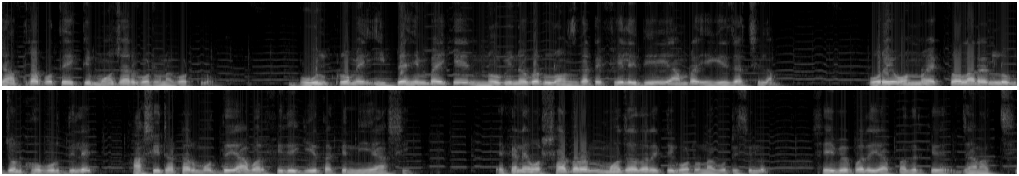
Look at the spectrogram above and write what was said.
যাত্রাপথে একটি মজার ঘটনা ঘটল। ভুলক্রমে ইব্রাহিম ভাইকে নবীনগর লঞ্চঘাটে ফেলে দিয়েই আমরা এগিয়ে যাচ্ছিলাম। পরে অন্য এক ট্রলারের লোকজন খবর দিলে হাসি ঠাট্টার মধ্যেই আবার ফিরে গিয়ে তাকে নিয়ে আসি। এখানে অসাধারণ, মজাদার একটি ঘটনা ঘটেছিল। সেই ব্যাপারেই আপনাদেরকে জানাচ্ছি।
